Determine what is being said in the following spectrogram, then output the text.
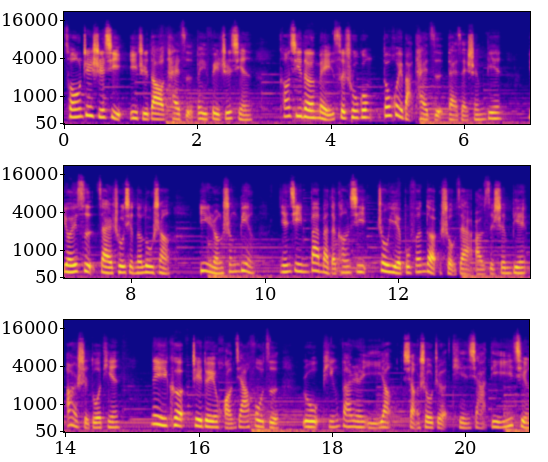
从这时起，一直到太子被废之前，康熙的每一次出宫都会把太子带在身边。有一次在出行的路上，胤禛生病，年近半百的康熙昼夜不分地守在儿子身边二十多天。那一刻，这对皇家父子如平凡人一样享受着天下第一情。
